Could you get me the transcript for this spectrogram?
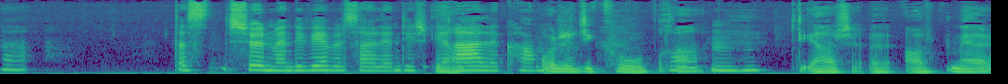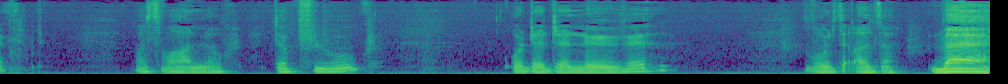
ja. Das ist schön, wenn die Wirbelsäule in die Spirale kommt. Oder ne? die Cobra, Mhm. die hast du äh, aufgemerkt. Was war noch? Der Pflug oder der Löwe. Wo sie also, Bäh.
